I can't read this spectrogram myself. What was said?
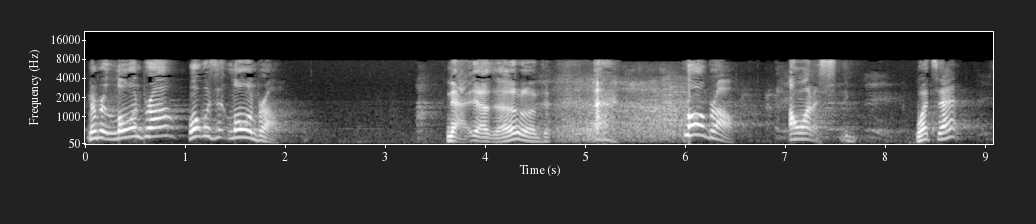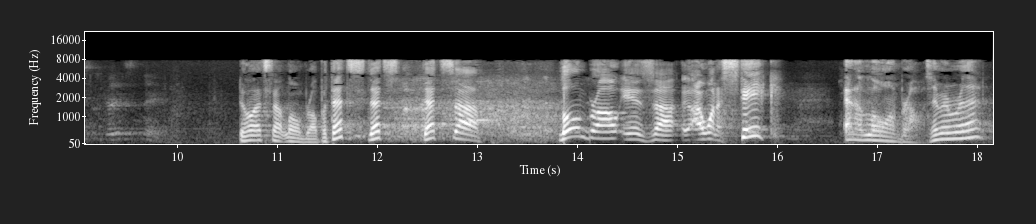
remember Lowenbrau? What was it, Lowenbrau? Nah, yeah, I don't know. Lowenbrau. I want to. What's that? No, that's not Lowenbrau, but that's that's that's uh, Lowenbrau is. Uh, I want a steak and a Lowenbrau. Does remember that?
